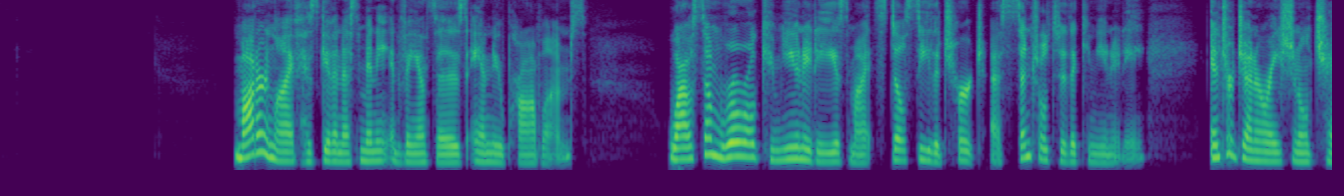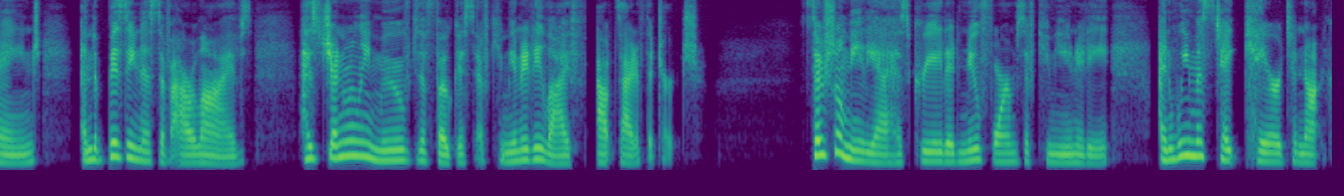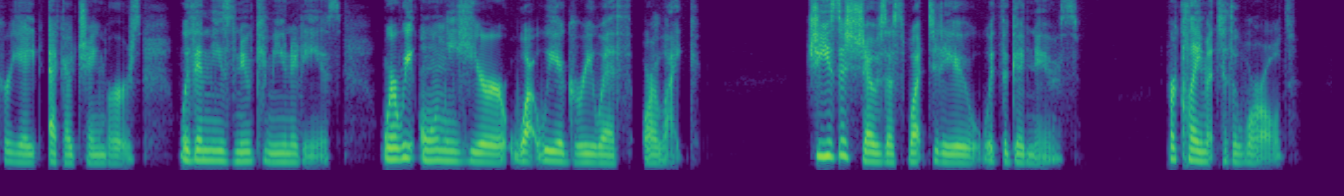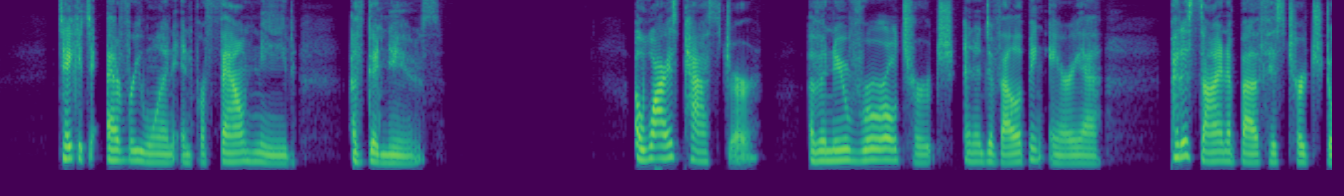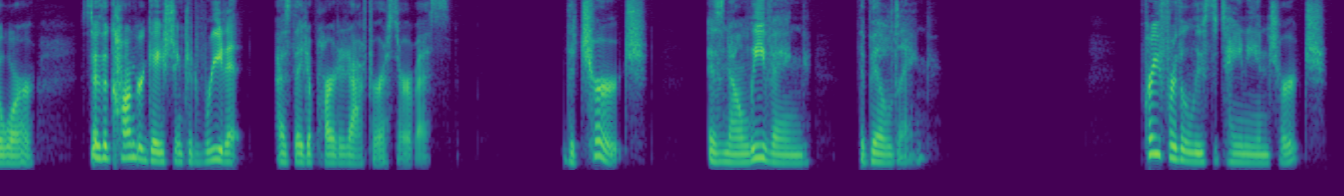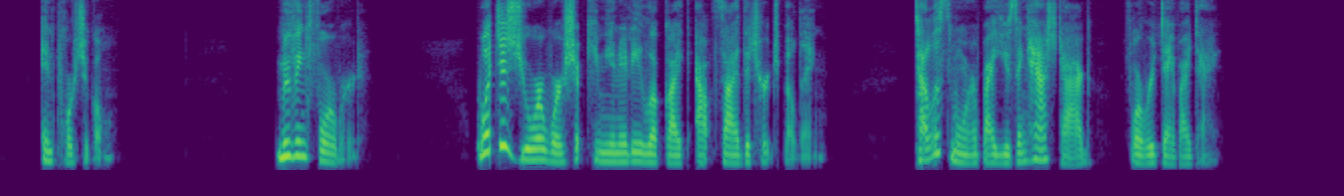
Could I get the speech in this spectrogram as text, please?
Modern life has given us many advances and new problems. While some rural communities might still see the church as central to the community, intergenerational change and the busyness of our lives has generally moved the focus of community life outside of the church. Social media has created new forms of community, and we must take care to not create echo chambers within these new communities where we only hear what we agree with or like. Jesus shows us what to do with the good news. Proclaim it to the world. Take it to everyone in profound need of good news. A wise pastor of a new rural church in a developing area put a sign above his church door so the congregation could read it as they departed after a service. The church is now leaving the building. Pray for the Lusitanian Church in Portugal. Moving forward, what does your worship community look like outside the church building? Tell us more by using hashtag forward day by day.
